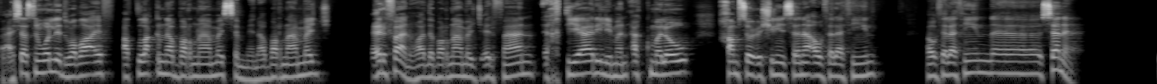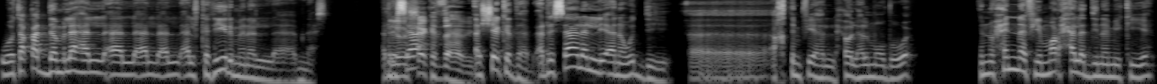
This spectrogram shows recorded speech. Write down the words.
فعلى أساس نولد وظائف أطلقنا برنامج سميناه برنامج عرفان وهذا برنامج عرفان اختياري لمن اكملوا 25 سنة أو 30 أو 30 آه، سنة. وتقدم لها ال ال ال ال الكثير من ال- الناس الشيك الذهبي الشيك الذهبي الرسالة اللي أنا ودي آه، أختم فيها حول هالموضوع أنه حنا في مرحلة ديناميكية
